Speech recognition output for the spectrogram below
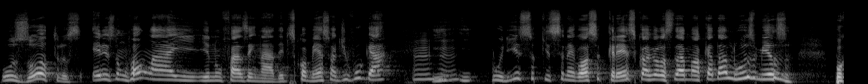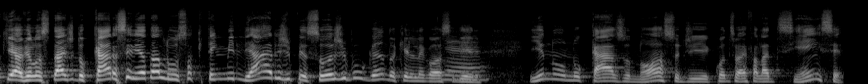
os outros, eles não vão lá e, e não fazem nada, eles começam a divulgar. E, e por isso que esse negócio cresce com a velocidade maior que a da luz mesmo. Porque a velocidade do cara seria da luz, só que tem milhares de pessoas divulgando aquele negócio É. dele. E no, no caso nosso, de quando você vai falar de ciência,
